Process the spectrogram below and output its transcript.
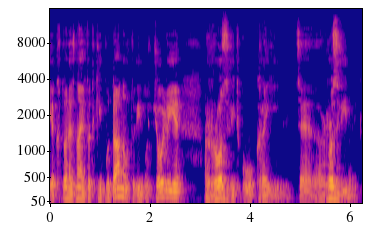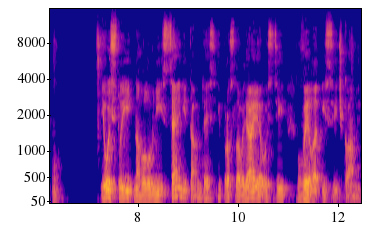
як хто не знає, хто такий Буданов, то він очолює розвідку України. Це розвідник. І ось стоїть на головній сцені там десь і прославляє ось ці вила із свічками.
